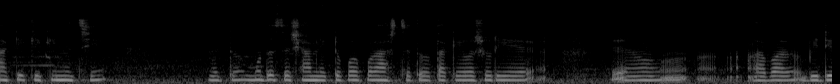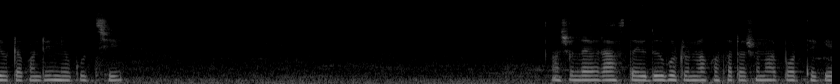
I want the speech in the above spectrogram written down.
আর কী কী কিনেছি? হয়তো মুদাসের সামনে একটু পর পর আসছে, তো তাকেও সরিয়ে আবার ভিডিওটা কন্টিনিউ করছি। আসলে রাস্তায় দুর্ঘটনার কথাটা শোনার পর থেকে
